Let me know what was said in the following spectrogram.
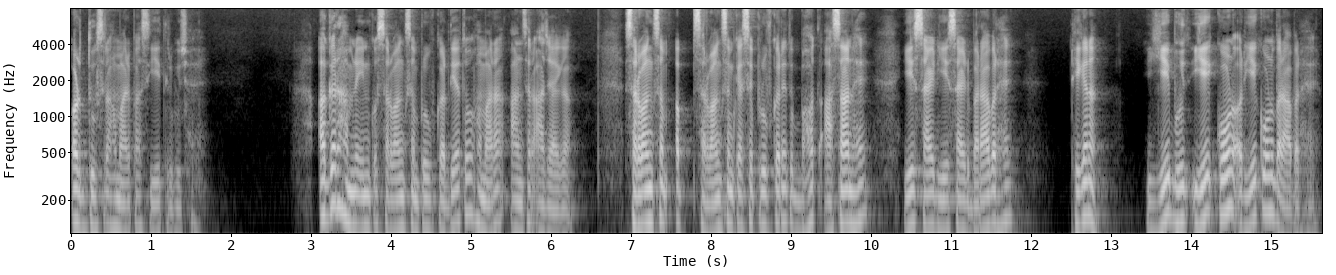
और दूसरा हमारे पास ये त्रिभुज है। अगर हमने इनको सर्वांग सम प्रूव कर दिया तो हमारा आंसर आ जाएगा। सर्वांग सम अब सर्वांग सम कैसे प्रूव करें तो बहुत आसान है। ये साइड ये साइड बराबर है। ठीक है ना? ये भुज, ये कोण और ये कोण बराबर है।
